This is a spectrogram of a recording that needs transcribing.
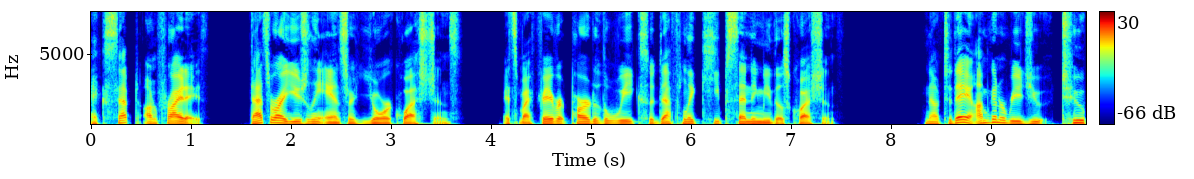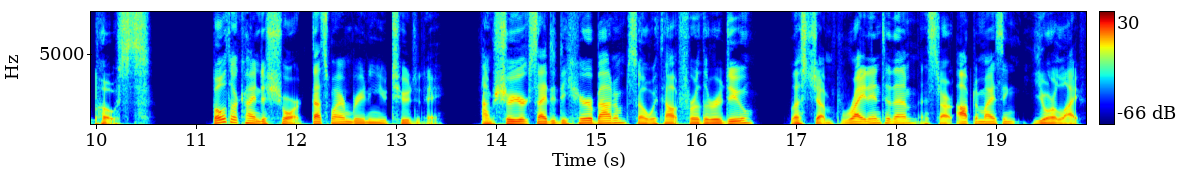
except on Fridays. That's where I usually answer your questions. It's my favorite part of the week, so definitely keep sending me those questions. Now, today I'm going to read you two posts. Both are kind of short. That's why I'm reading you two today. I'm sure you're excited to hear about them, so without further ado, let's jump right into them and start optimizing your life.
